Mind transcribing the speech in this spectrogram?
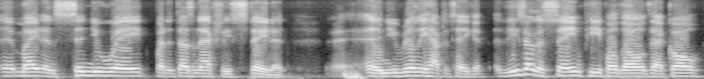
it might insinuate, but it doesn't actually state it. And you really have to take it. These are the same people, though, that go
